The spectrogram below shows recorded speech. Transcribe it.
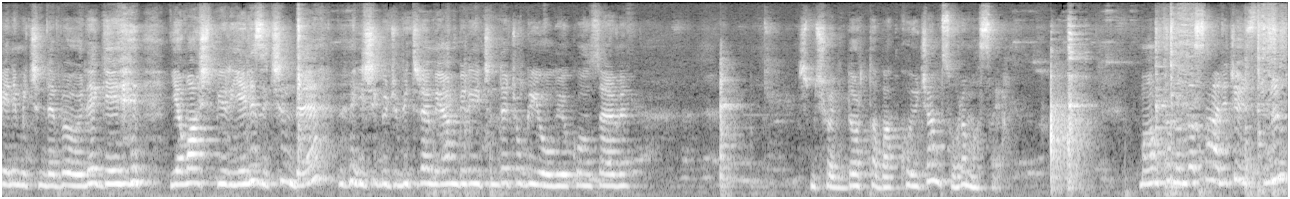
Benim için de böyle yavaş bir Yeliz için de işi gücü bitiremeyen biri için de çok iyi oluyor konserve. Şimdi şöyle dört tabak koyacağım sonra masaya. Mantının da sadece üstünün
